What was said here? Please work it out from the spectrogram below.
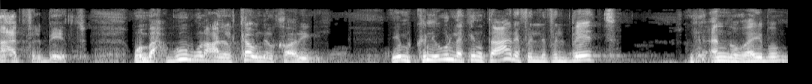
قاعد في البيت ومحجوب عن الكون الخارجي. يمكن يقول لك انت عارف اللي في البيت لأنه غيب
